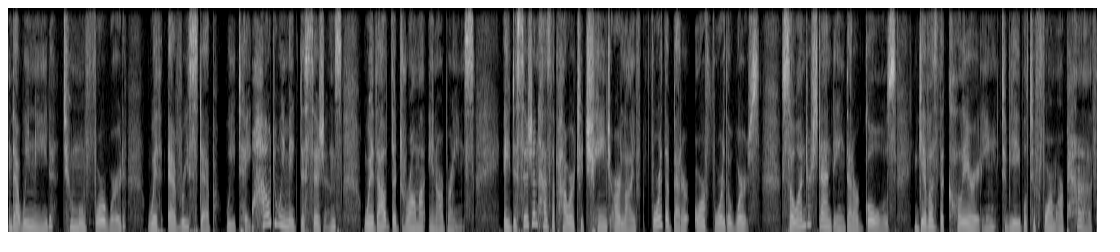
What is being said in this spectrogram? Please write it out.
that we need to move forward with every step we take. How do we make decisions without the drama in our brains? A decision has the power to change our life for the better or for the worse. So, understanding that our goals give us the clarity to be able to form our path,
